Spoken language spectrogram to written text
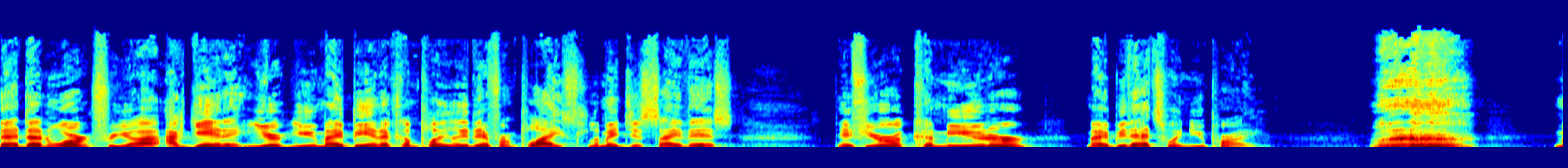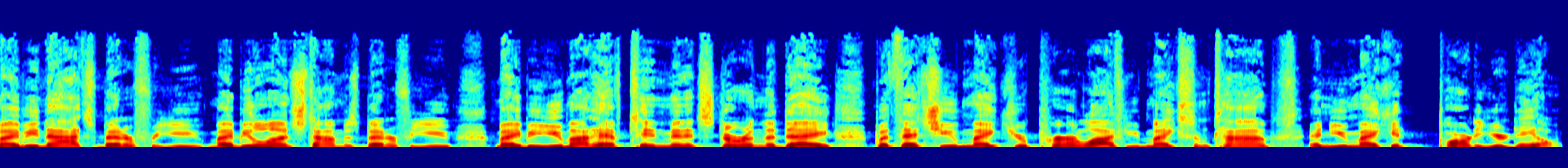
That doesn't work for you. I, I get it. You're, you may be in a completely different place. Let me just say this if you're a commuter, maybe that's when you pray. Maybe night's better for you. Maybe lunchtime is better for you. Maybe you might have 10 minutes during the day, but that you make your prayer life, you make some time, and you make it part of your deal.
